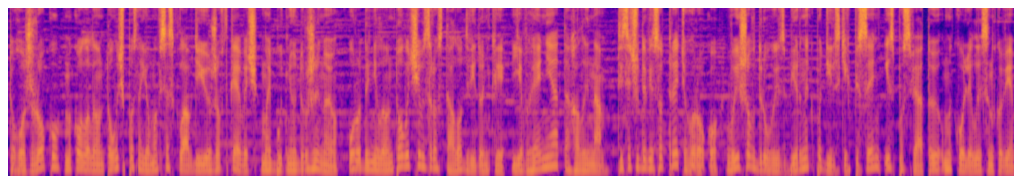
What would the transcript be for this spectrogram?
Того ж року Микола Леонтович познайомився з Клавдією Жовткевич, майбутньою дружиною. У родині Леонтовичів зростало дві доньки Євгенія та Галина. 1903 року вийшов другий збірник подільських пісень із посвятою Миколі Лисенкові.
